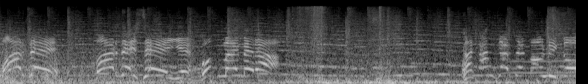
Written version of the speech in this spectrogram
मार दे! मार दे इसे! ये हुक्म है मेरा! खत्म कर दे मौली को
